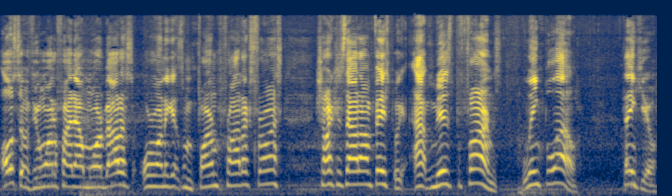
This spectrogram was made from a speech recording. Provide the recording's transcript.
Also, if you want to find out more about us or want to get some farm products from us, check us out on Facebook at Mizpah Farms. Link below. Thank you.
